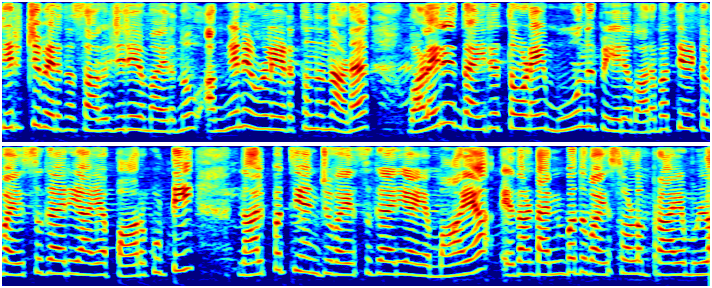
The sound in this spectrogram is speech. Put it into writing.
തിരിച്ചു വരുന്ന സാഹചര്യവുമായിരുന്നു. അങ്ങനെയുള്ള ഇടത്തു നിന്നാണ് വളരെ ധൈര്യത്തോടെ മൂന്ന് പേരും അറുപത്തിയെട്ട് വയസ്സുകാരിയായ പാർക്കുട്ടി നാൽപ്പത്തിയഞ്ച് വയസ്സുകാരിയായ മായ ഏതാണ്ട് അൻപത് വയസ്സോളം പ്രായമുള്ള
